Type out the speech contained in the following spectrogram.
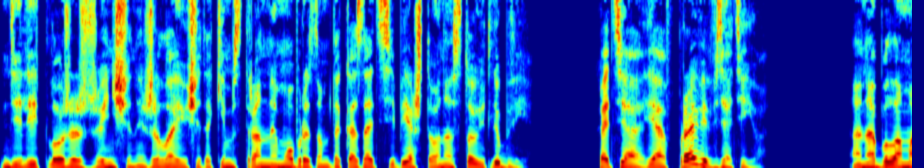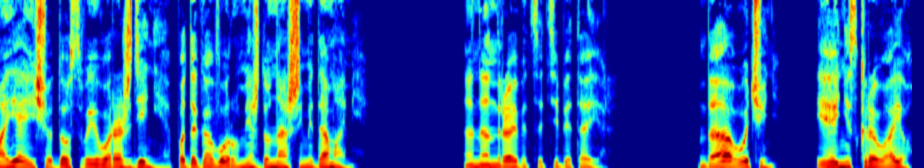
Делить ложе с женщиной, желающей таким странным образом доказать себе, что она стоит любви. Хотя я вправе взять ее. Она была моя еще до своего рождения, по договору между нашими домами. Она нравится тебе, Таир. Да, очень. Я и не скрываю,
